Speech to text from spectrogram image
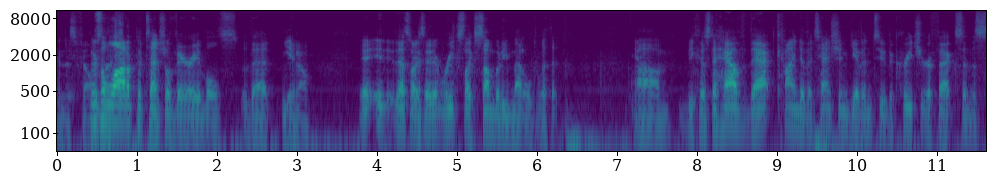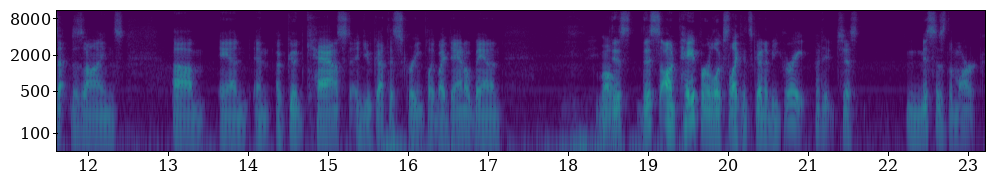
in this film. There's a lot of potential variables that you know. It, it, that's what I said. It reeks like somebody meddled with it. Um, because to have that kind of attention given to the creature effects and the set designs, um, and and a good cast, and you've got this screenplay by Dan O'Bannon. Well- this this on paper looks like it's going to be great, but it just misses the mark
